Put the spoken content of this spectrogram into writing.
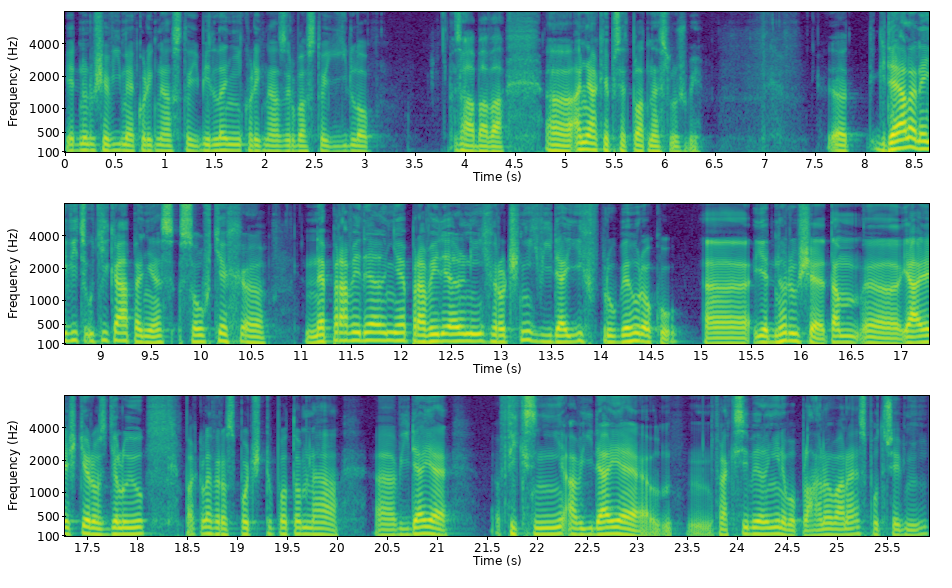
jednoduše víme, kolik nás stojí bydlení, kolik nás zhruba stojí jídlo, zábava eh, a nějaké předplatné služby. Eh, kde ale nejvíc utíká peněz, jsou v těch eh, nepravidelně pravidelných ročních výdajích v průběhu roku. Jednoduše, tam já ještě rozděluju pakle v rozpočtu potom na výdaje fixní a výdaje hm, flexibilní nebo plánované, spotřební.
